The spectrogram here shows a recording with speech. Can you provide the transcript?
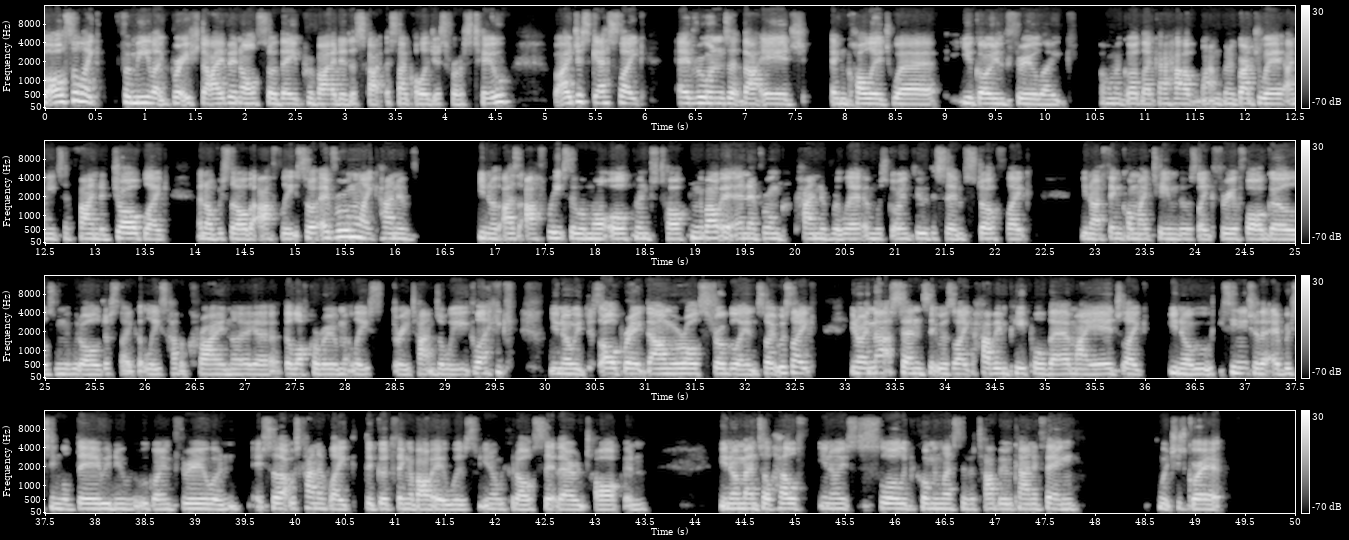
But also, like for me, like British diving, also they provided a, a psychologist for us too. But I just guess like everyone's at that age in college where you're going through like, oh my god, like I have, when I'm going to graduate, I need to find a job, like, and obviously all the athletes. So everyone like kind of you know, as athletes, they were more open to talking about it and everyone could kind of relate and was going through the same stuff. Like, you know, I think on my team there was like three or four girls, and we would all just like at least have a cry in the uh, the locker room at least three times a week. Like, you know, we just all break down. We were all struggling. So it was like, you know, in that sense, it was like having people there my age, like you know, we seeing each other every single day. We knew what we were going through, and so that was kind of like the good thing about it was, you know, we could all sit there and talk, and you know, mental health, you know, it's slowly becoming less of a taboo kind of thing, which is great.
